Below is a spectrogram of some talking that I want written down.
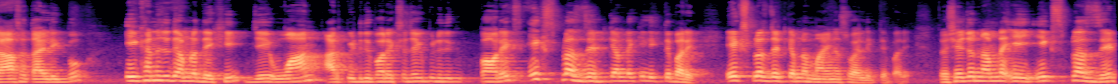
যা আছে তাই লিখব। এখানে যদি আমরা দেখি যে ওয়ান আর পি টু দি পাওয়ার এক্সের জায়গায় p to the power x x plus জেডকে আমরা কি লিখতে পারি? এক্স প্লাস জেডকে আমরা মাইনাস ওয়াই লিখতে পারি। তো সেই জন্য আমরা এই এক্স প্লাস জেড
